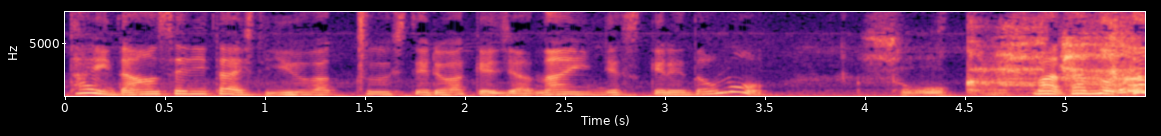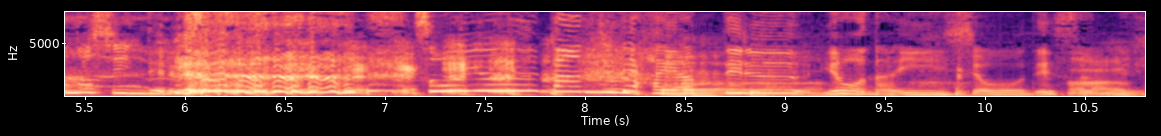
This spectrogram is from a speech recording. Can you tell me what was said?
対男性に対して誘惑してるわけじゃないんですけれどもそうかまあたの 楽しんでる そういう感じで流行ってるような印象ですね。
